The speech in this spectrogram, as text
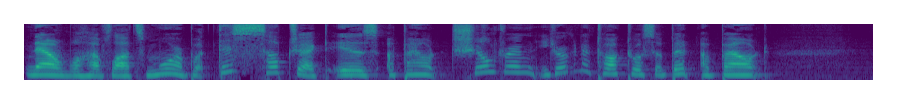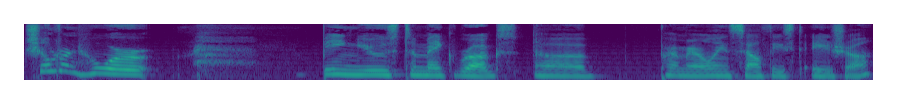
now we'll have lots more, but this subject is about children. You're going to talk to us a bit about children who are being used to make rugs, uh, primarily in Southeast Asia.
